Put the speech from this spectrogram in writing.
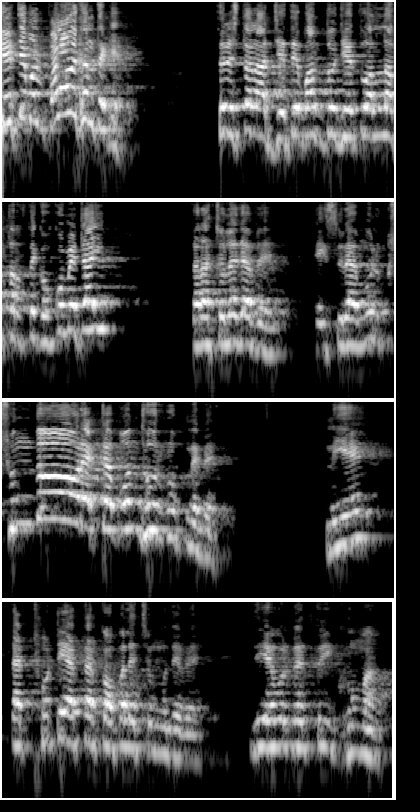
ডেটে বল পালাও এখান থেকে। ফেরেস্তারা যেতে বাধ্য, যেহেতু আল্লাহ তরফ থেকে হুকুম এটাই, তারা চলে যাবে। এই সুরায় মুল্ক সুন্দর একটা বন্ধুর রূপ নেবে। নিয়ে তার ঠোঁটে আর তার কপালে চুমু দেবে। দিয়ে বলবে, তুই ঘুমা,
